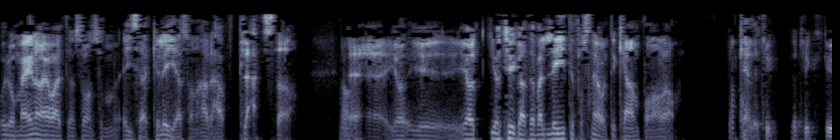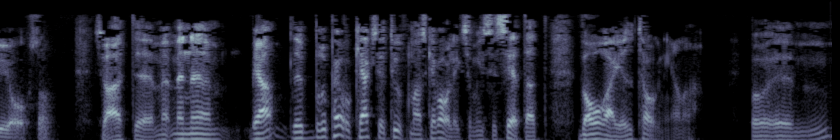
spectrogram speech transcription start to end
Och då menar jag att en sån som Isak Eliasson hade haft plats där. Ja. Eh, Jag, jag, jag tycker att det var lite för snålt i kamperna där. Ja det, tyck, det tycker jag också. Så att, eh, men, men eh, ja, det beror på hur kaxig och tuff man ska vara liksom i sitt sätt att vara i uttagningarna. Och, mm.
